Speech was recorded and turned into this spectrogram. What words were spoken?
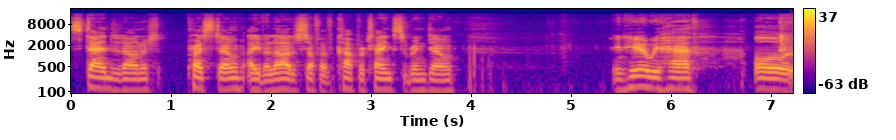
standard on it, pressed down. I have a lot of stuff. I have copper tanks to bring down. In here we have all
